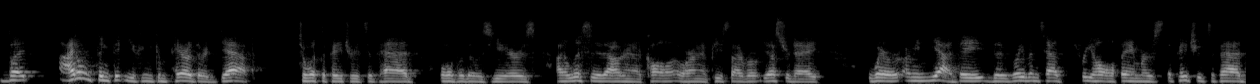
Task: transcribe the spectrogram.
But I don't think that you can compare their depth to what the Patriots have had over those years. I listed it out in a call or in a piece that I wrote yesterday, where I mean, yeah, they the Ravens had three Hall of Famers. The Patriots have had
